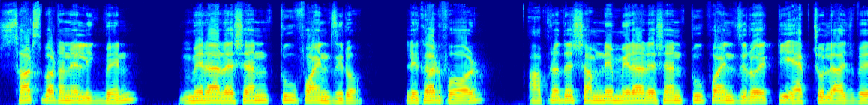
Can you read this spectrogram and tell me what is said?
সার্চ বাটনে লিখবেন Mera ration two point zero লেখার পর আপনাদের সামনে Mera ration two point zero একটি অ্যাপ চলে আসবে।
